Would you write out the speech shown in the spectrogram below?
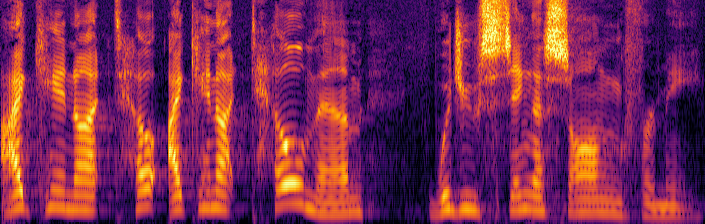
I cannot tell, I cannot tell them, would you sing a song for me?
